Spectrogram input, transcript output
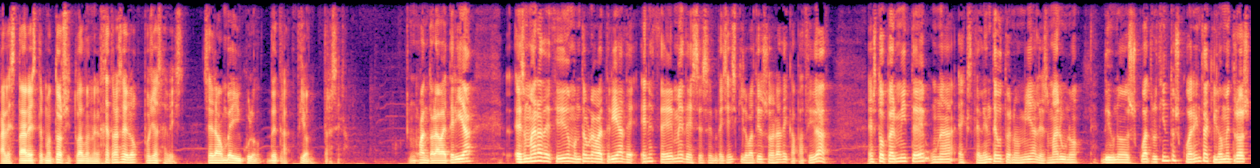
Al estar este motor situado en el eje trasero, pues ya sabéis, será un vehículo de tracción trasera. En cuanto a la batería, Smart ha decidido montar una batería de NCM de 66 kWh de capacidad. Esto permite una excelente autonomía al Smart 1 de unos 440 km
